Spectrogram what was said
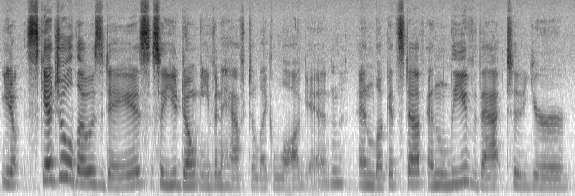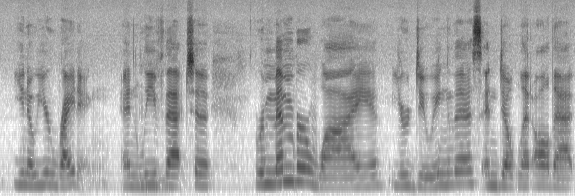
You know, schedule those days so you don't even have to like log in and look at stuff, and leave that to your, you know, your writing, and leave mm-hmm. that to remember why you're doing this, and don't let all that.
